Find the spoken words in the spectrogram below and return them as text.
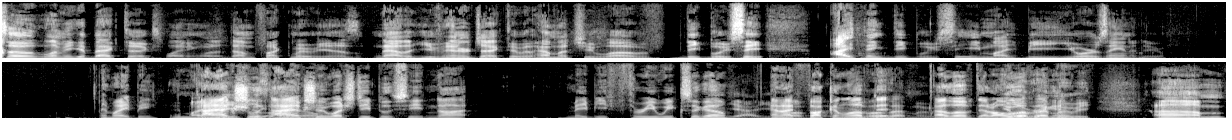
so let me get back to explaining what a dumb fuck movie is. Now that you've interjected with how much you love Deep Blue Sea, I think Deep Blue Sea might be your Xanadu. It might be. It might I be, actually, 'cause I, I actually don't- watched Deep Blue Sea not maybe three weeks ago. Yeah, you and I love fucking that. You loved love it. that movie. I loved it all you over love that again. movie. Um,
